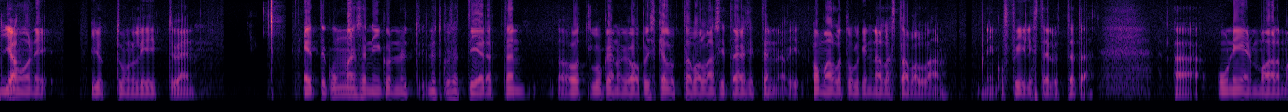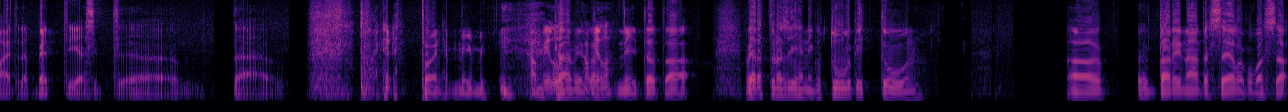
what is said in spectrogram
juoni-juttuun liittyen. Että kumman sä niin kuin, nyt, nyt kun sä tiedät tämän, oot lukenut jo opiskellut tavallaan sitä ja sitten omalla tulkinnalla tavallaan niin kuin fiilistellyt tätä äh, unien maailmaa ja tätä Bettiä ja sitten äh, tämä toinen, toinen mimi. Camilla. Camilla. Camilla. Niin, tota, verrattuna siihen niin kuin tulkittuun äh, tarinaan tässä elokuvassa,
